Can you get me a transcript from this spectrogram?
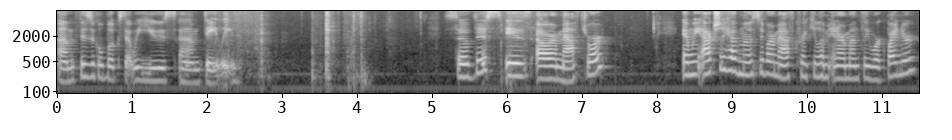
um, physical books that we use um, daily. So this is our math drawer. And we actually have most of our math curriculum in our monthly work binder.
